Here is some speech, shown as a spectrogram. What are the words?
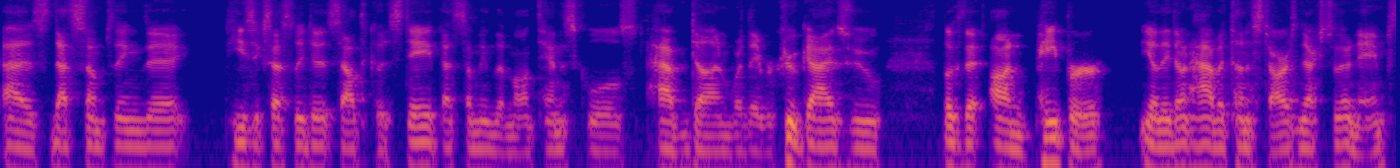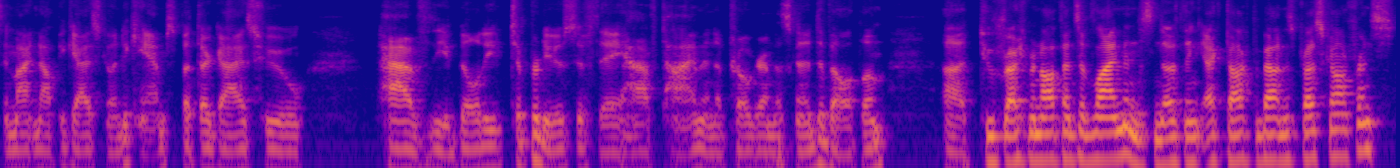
as that's something that he successfully did at South Dakota State. That's something that Montana schools have done where they recruit guys who look at on paper, you know, they don't have a ton of stars next to their names. They might not be guys going to camps, but they're guys who have the ability to produce if they have time and a program that's going to develop them. Uh, two freshman offensive linemen. This is another thing Eck talked about in his press conference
